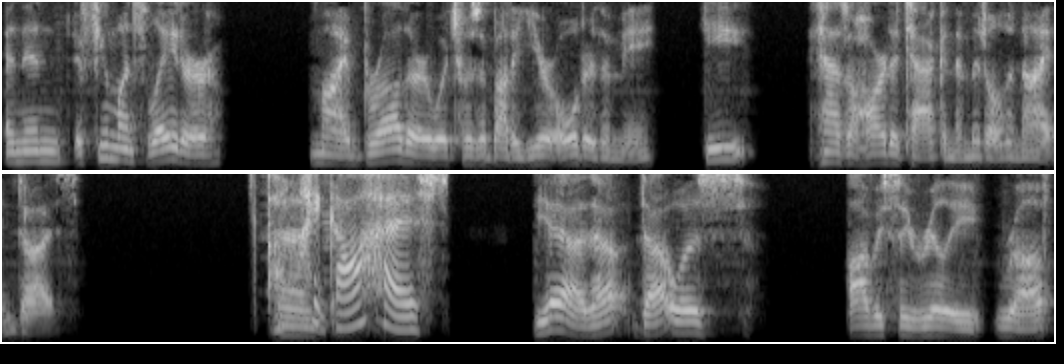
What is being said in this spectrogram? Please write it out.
And then a few months later, my brother, which was about a year older than me, he has a heart attack in the middle of the night and dies. oh my gosh. Yeah, that that was obviously really rough.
